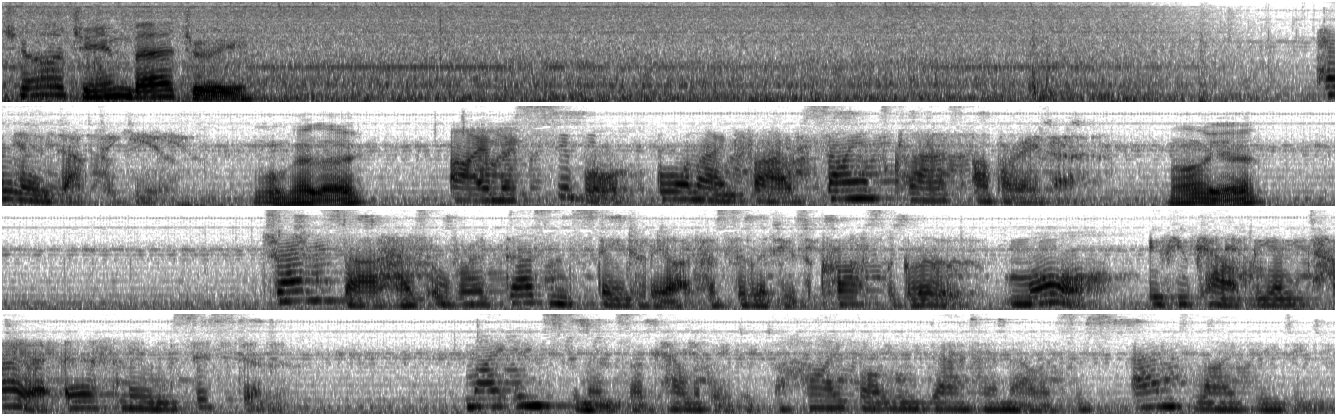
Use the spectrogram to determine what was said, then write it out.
Charging battery. Hello, Dr. Yu. Oh, hello. I'm a Sybil 495 science class operator. Oh, yeah. TranStar has over a dozen state-of-the-art facilities across the globe. More, if you count the entire Earth-Moon system. My instruments are calibrated for high-volume data analysis and live readings.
